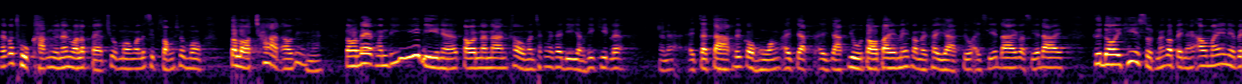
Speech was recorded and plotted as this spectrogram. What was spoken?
แล้วก็ถูกขังอยู่นั้นวันละแปดชั่วโมงวันละสิบสองชั่วโมง ตลอดชาติเอาเองนะตอนแรกมันดีดีเนี่ยตอนนานๆเข้ามันชักไม่ค่อยดีอย่างที่คิดแล้วนะไอ้จะจากหรือก็หวงไอ้จากไอ้อยากอยู่ต่อไปไหมก็ไม่ค่อยอยากอยู่ไอ้เสียดายก็เสียดาย คือโดยที่สุดมันก็เป็นไงเอาไหมเนี่ยไป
